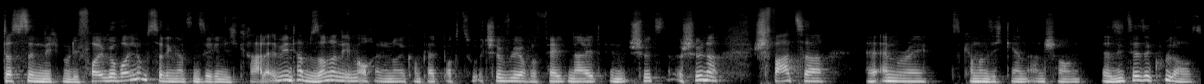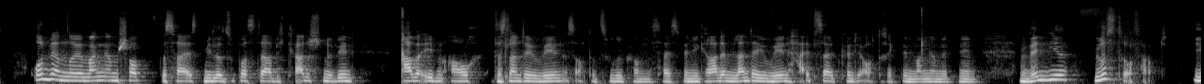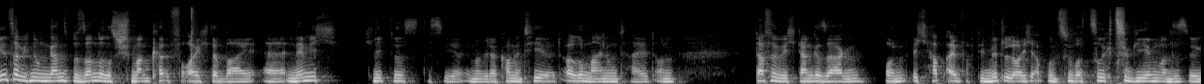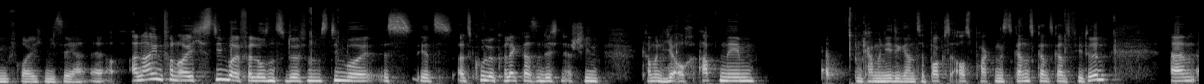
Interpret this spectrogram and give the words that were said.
Das sind nicht nur die Folge-Volumes zu den ganzen Serien, die ich gerade erwähnt habe, sondern eben auch eine neue Komplettbox zu Chivalry of a Failed Knight in schöner, schwarzer äh, Emery. Das kann man sich gerne anschauen. Er sieht sehr, sehr cool aus. Und wir haben neue Manga im Shop. Das heißt, Mila Superstar habe ich gerade schon erwähnt aber eben auch das Land der Juwelen ist auch dazugekommen. Das heißt, wenn ihr gerade im Land der Juwelen halb seid, könnt ihr auch direkt den Manga mitnehmen, wenn ihr Lust drauf habt. Jetzt habe ich noch ein ganz besonderes Schmankerl für euch dabei, äh, nämlich, ich liebe es, dass ihr immer wieder kommentiert, eure Meinung teilt und dafür will ich Danke sagen und ich habe einfach die Mittel, euch ab und zu was zurückzugeben und deswegen freue ich mich sehr, äh, an einen von euch Steamboy verlosen zu dürfen. Steamboy ist jetzt als coole Collectors Edition erschienen, kann man hier auch abnehmen dann kann man hier die ganze Box auspacken, ist ganz, ganz, ganz viel drin. Ähm,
